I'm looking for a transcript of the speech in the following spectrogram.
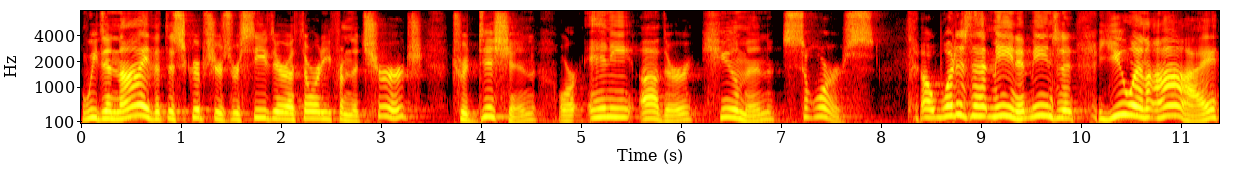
We deny that the Scriptures receive their authority from the church tradition, or any other human source. Uh, what does that mean? It means that you and I,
